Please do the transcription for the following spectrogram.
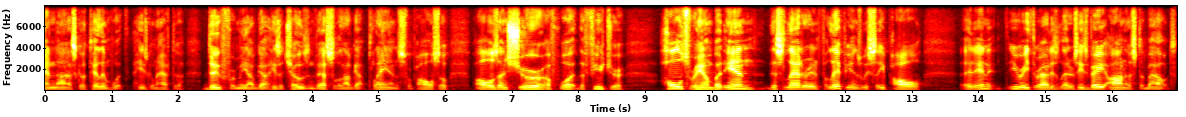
Ananias go tell him what he's going to have to do for me. I've got, he's a chosen vessel, and I've got plans for Paul. So Paul's unsure of what the future holds for him. But in this letter in Philippians, we see Paul, and in it, you read throughout his letters, he's very honest about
